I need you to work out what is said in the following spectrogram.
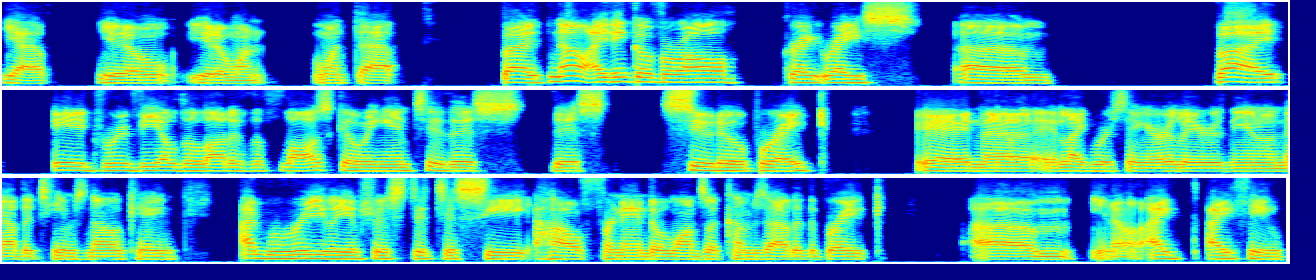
yeah. yeah. You don't you don't want want that. But no, I think overall great race. Um, but it revealed a lot of the flaws going into this this pseudo break and uh and like we were saying earlier you know now the team's now okay. I'm really interested to see how fernando alonso comes out of the break. Um you know i i think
